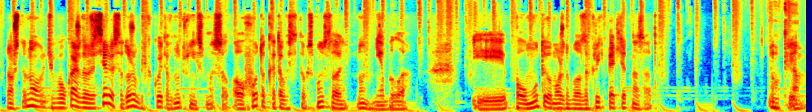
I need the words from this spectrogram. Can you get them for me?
Потому что, ну, типа, у каждого же сервиса должен быть какой-то внутренний смысл. А у фоток этого, этого смысла, ну, не было. И по уму его можно было закрыть 5 лет назад. Окей. Там.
